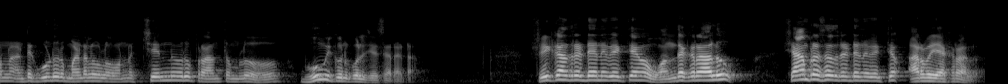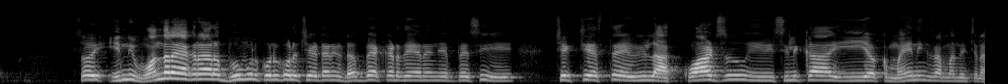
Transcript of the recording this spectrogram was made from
ఉన్న అంటే గూడూరు మండలంలో ఉన్న చెన్నూరు ప్రాంతంలో భూమి కొనుగోలు చేశారట. శ్రీకాంత్ రెడ్డి అనే వ్యక్తి ఏమో వంద ఎకరాలు శ్యాంప్రసాద్ రెడ్డి అనే వ్యక్తి ఏమో అరవై ఎకరాలు. సో ఇన్ని వందల ఎకరాల భూములు కొనుగోలు చేయడానికి డబ్బు ఎక్కడిది అని చెప్పేసి చెక్ చేస్తే వీళ్ళు ఆ క్వాడ్స్ ఈ సిలికా ఈ యొక్క మైనింగ్ సంబంధించిన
